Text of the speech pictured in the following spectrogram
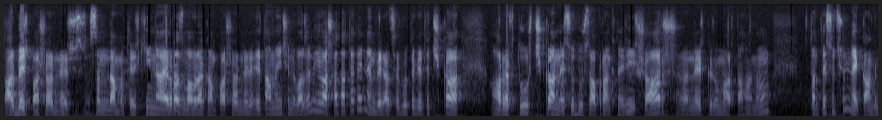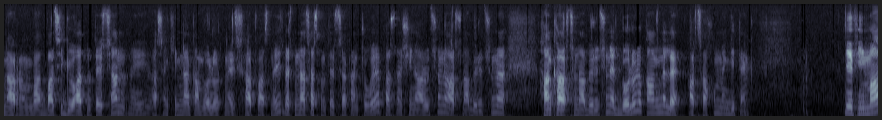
տարբեր պաշարներ, սննդամթերքի, նաև ռազմավարական պաշարները, այդ ամեն ինչը նվազել է եւ աշխատատեղերն են վերացել, որտեղ եթե չկա առևտուր, չկա նեսուդուրս ապրանքների շարժ ներկրում արտահանում, տնտեսությունն է կանգն առնում, բացի գյուղատնտեսության, ասենք հիմնական ոլորտներից, հատվածներից, բայց մնացած տնտեսական ճյուղերը, փաստորեն շինարարությունը, արդյունաբերությունը, հանքարդյունաբերությունը, այդ բոլորը կանգնել է Արցախում, մենք գիտենք։ Եվ հիմա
